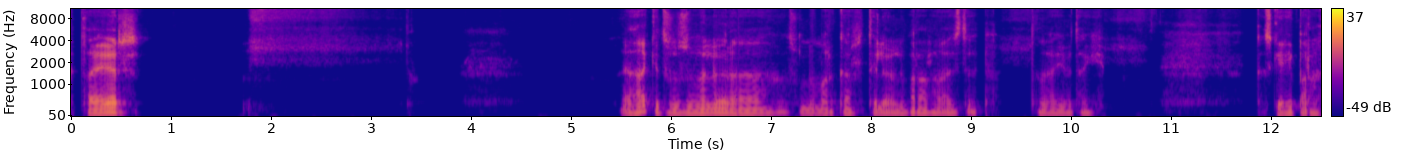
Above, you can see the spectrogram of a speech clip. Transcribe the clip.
Þetta er eða það getur svo sem vel verið að svona margar tilvægni bara ræðist upp. Þannig að ég veit ekki. Kannski er ég bara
